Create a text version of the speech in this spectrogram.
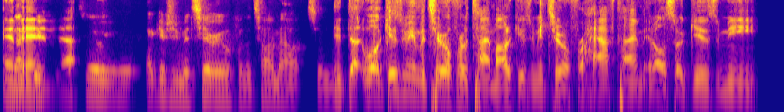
and that, then gives material, that gives you material for the timeouts and it does, well, it gives me material for the timeout. It gives me material for halftime. It also gives me,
